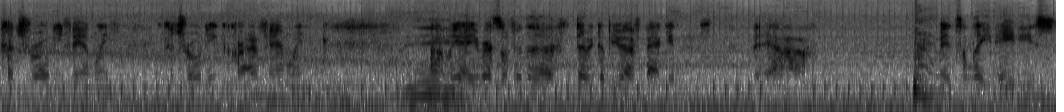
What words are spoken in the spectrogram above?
Cotroni family. Cotroni crime family. Um, yeah, he wrestled for the WWF back in the uh, mid to late 80s,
